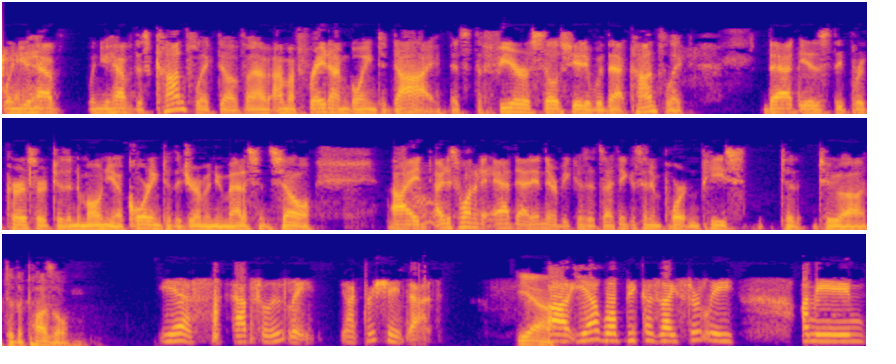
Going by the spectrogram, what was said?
when you have when you have this conflict of uh, I'm afraid I'm going to die, it's the fear associated with that conflict that is the precursor to the pneumonia, according to the German new medicine. So I Oh, I just wanted to add that in there because it's I think it's an important piece to to uh, to the puzzle. Yes, absolutely. Yeah, I appreciate that. Yeah. Uh, yeah, well, because I certainly, I mean,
